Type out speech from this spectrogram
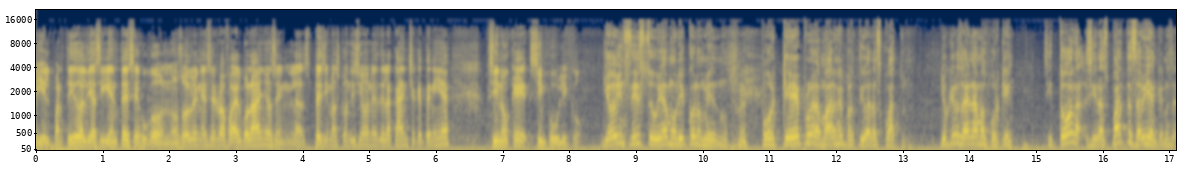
y el partido al día siguiente se jugó no solo en ese Rafael Bolaños, en las pésimas condiciones de la cancha que tenía, sino que sin público. Yo insisto, voy a morir con lo mismo. ¿Por qué programaron el partido a las 4? Yo quiero saber nada más por qué. Si, todas las- si las partes sabían que no, se-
